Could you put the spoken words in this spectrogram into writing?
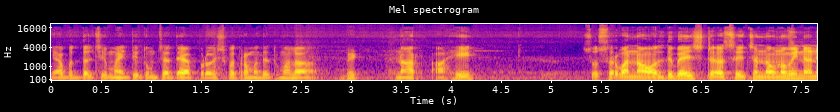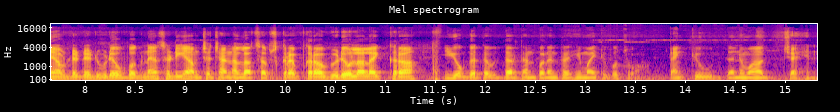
याबद्दलची माहिती तुमच्या त्या प्रवेशपत्रामध्ये तुम्हाला भेटणार आहे. सो सर्वांना ऑल द बेस्ट असेच नवनवीन आणि अपडेटेड व्हिडिओ बघण्यासाठी आमच्या चॅनलला सबस्क्राईब करा व्हिडिओला लाईक करा. योग्य त्या विद्यार्थ्यांपर्यंत ही माहिती पोचवा थँक्यू धन्यवाद. जय हिंद.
